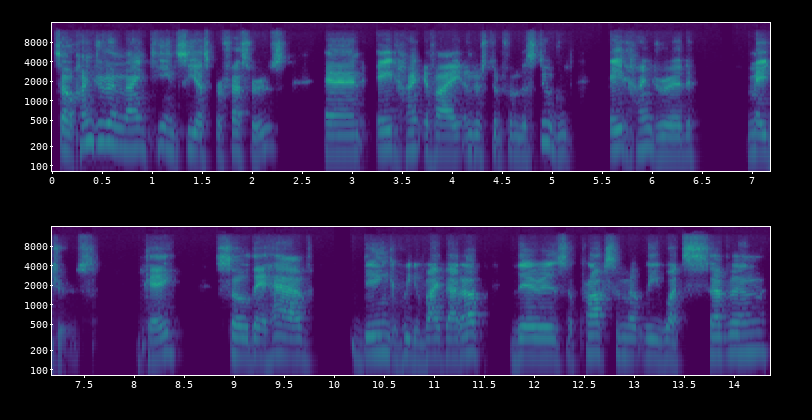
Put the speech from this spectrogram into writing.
So 119 CS professors and 800, if I understood from the student, 800 majors. Okay. So they have ding, if we divide that up, there is approximately what, seven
